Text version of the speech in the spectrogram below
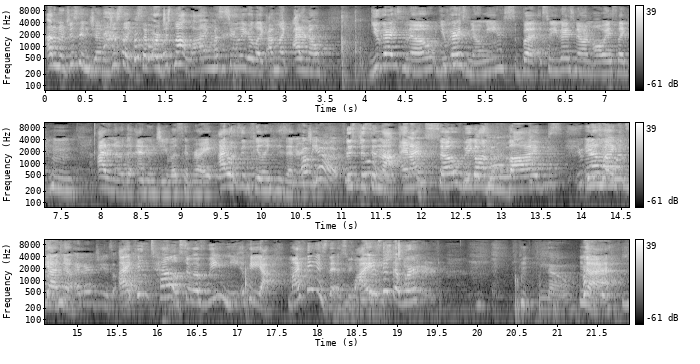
I don't know, just in general, just like, some, or just not lying necessarily, or like, I'm like, I don't know. You guys know, you guys know me, but so you guys know I'm always like, hmm, I don't know, the energy wasn't right. I wasn't feeling his energy. Oh, yeah, for this, this, sure. and that. And I'm so big on vibes. You and can I'm tell like, when yeah, no. energy is I can tell. So if we meet, okay, yeah. My thing is this: why is it that we're No, nah?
